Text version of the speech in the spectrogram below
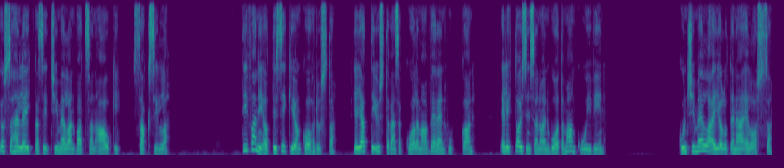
jossa hän leikkasi Chimellan vatsan auki saksilla. Tiffany otti sikiön kohdusta ja jätti ystävänsä kuolemaan verenhukkaan, eli toisin sanoen vuotamaan kuiviin. Kun Chimella ei ollut enää elossa,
